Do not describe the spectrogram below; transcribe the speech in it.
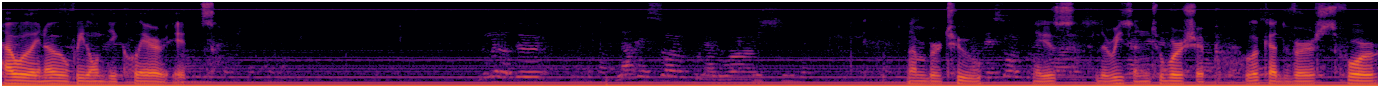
How will they know if we don't declare it? Number two is the reason to worship. Look at verse 4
